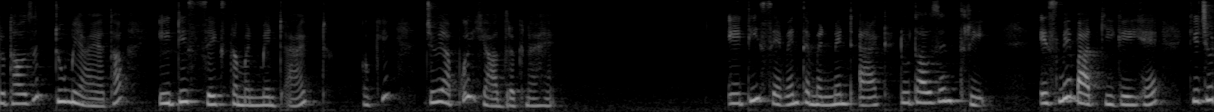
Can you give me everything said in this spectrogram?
2002 में आया था eighty six amendment act okay जो ये आपको याद रखना है। एटी सेवेंथ अमेंडमेंट एक्ट 2003 इसमें बात की गई है कि जो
